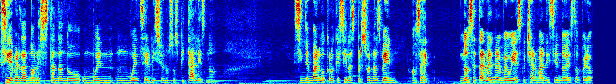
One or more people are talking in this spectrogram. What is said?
si de verdad no les están dando un buen, un buen servicio en los hospitales, ¿no? Sin embargo, creo que si las personas ven, o sea, no sé, tal vez me, me voy a escuchar mal diciendo esto, pero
